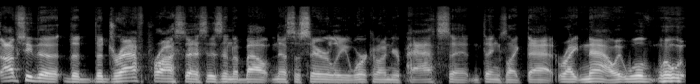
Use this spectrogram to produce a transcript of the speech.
obviously, the the the draft process isn't about necessarily working on your pass set and things like that. Right now, it will.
